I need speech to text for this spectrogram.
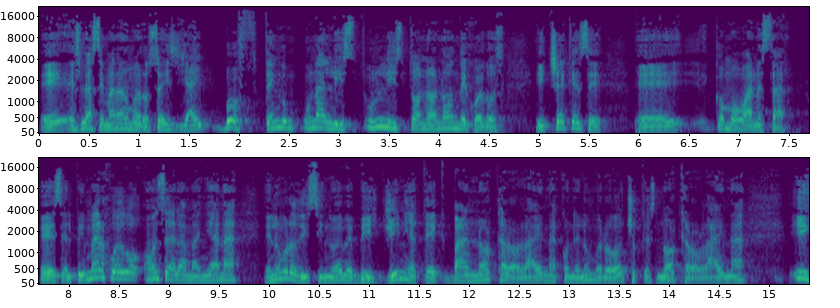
Eh, es la semana número 6. Ya hay, buf, tengo una list, un listononón de juegos. Y chéquense eh, cómo van a estar. Es el primer juego, 11 de la mañana. El número 19, Virginia Tech, va a North Carolina con el número 8, que es North Carolina. Y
